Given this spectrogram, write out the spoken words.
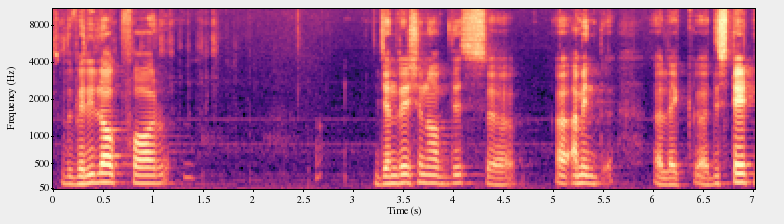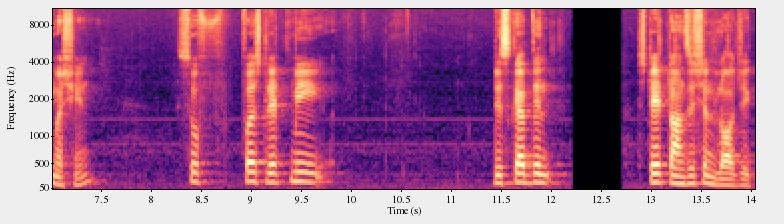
so the Verilog for generation of this uh, uh I mean uh, like uh, the state machine. So, first let me describe the state transition logic.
